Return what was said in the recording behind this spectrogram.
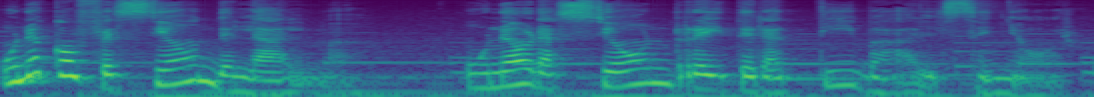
Una confesión del alma, una oración reiterativa al Señor.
